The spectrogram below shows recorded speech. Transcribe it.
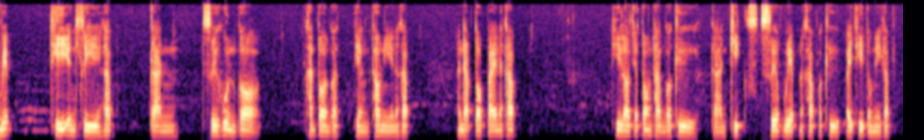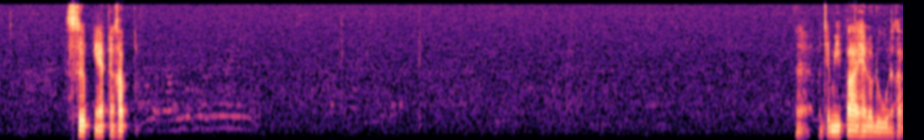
เว็บ TNC ครับ การซื้อหุ้นก็ขั้นตอนก็เพียงเท่านี้นะครับ อันดับต่อไปนะครับ ที่เราจะต้องทำก็คือการคลิกเซิร์ฟเว็บนะครับ ก็คือไปที่ตรงนี้ครับเซิร์ฟแอดนะครับ มันจะมีป้ายให้เราดูนะครับ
